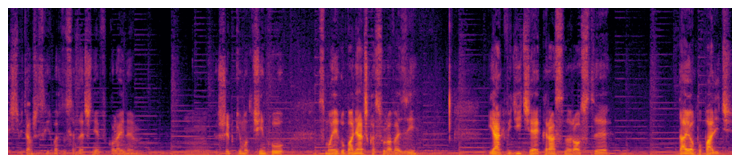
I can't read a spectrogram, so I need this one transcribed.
Cześć, witam wszystkich bardzo serdecznie w kolejnym mm, szybkim odcinku z mojego baniaczka Sulawesi. Jak widzicie, krasnorosty dają popalić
